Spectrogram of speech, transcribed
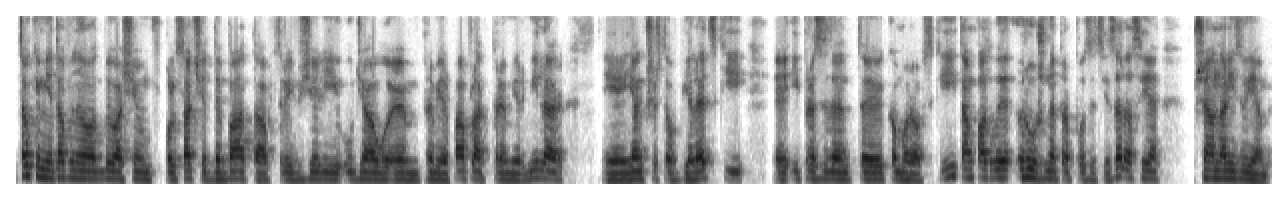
Całkiem niedawno odbyła się w Polsacie debata, w której wzięli udział em, premier Pawlak, premier Miller, e, Jan Krzysztof Bielecki e, i prezydent e, Komorowski. I tam padły różne propozycje. Zaraz je przeanalizujemy.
